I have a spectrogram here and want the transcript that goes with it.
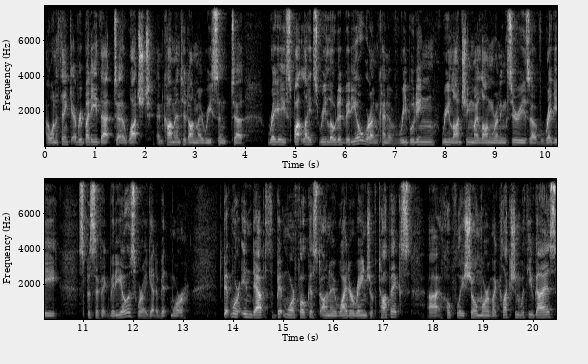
I want to thank everybody that uh, watched and commented on my recent uh, Reggae Spotlights Reloaded video where I'm kind of rebooting, relaunching my long-running series of reggae-specific videos where I get a bit more bit more in-depth, a bit more focused on a wider range of topics. Uh, hopefully show more of my collection with you guys.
